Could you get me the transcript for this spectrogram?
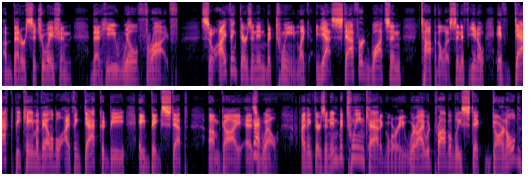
a better situation, that he will thrive. So I think there's an in between. Like, yes, Stafford, Watson, top of the list. And if, you know, if Dak became available, I think Dak could be a big step um, guy as Yeah. well. I think there's an in between category where I would probably stick Darnold.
